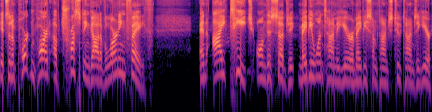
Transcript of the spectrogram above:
It's an important part of trusting God, of learning faith. And I teach on this subject maybe one time a year or maybe sometimes two times a year.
